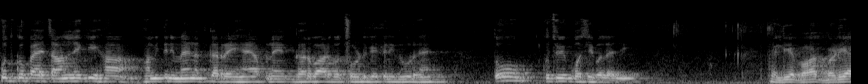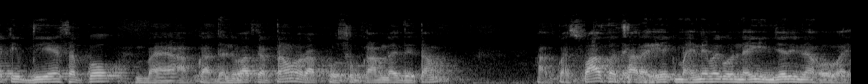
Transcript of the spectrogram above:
खुद को पहचान लें कि हाँ हम इतनी मेहनत कर रहे हैं, अपने घर बार को छोड़ के इतनी दूर हैं तो कुछ भी पॉसिबल है जी। चलिए, बहुत बढ़िया टिप दिए हैं सबको। मैं आपका धन्यवाद करता हूँ और आपको शुभकामनाएँ देता हूँ। आपका स्वास्थ्य अच्छा रहे एक महीने में कोई नई इंजरी ना हो भाई।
